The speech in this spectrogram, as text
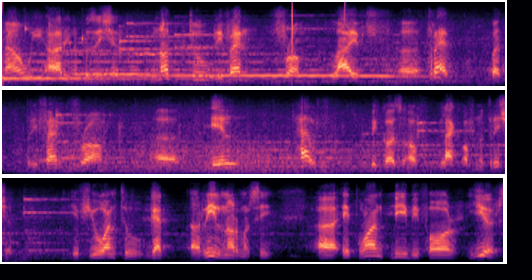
Now we are in a position not to prevent from life uh, threat, but prevent from uh, ill health because of lack of nutrition. If you want to get a real normalcy, uh, it won't be before years.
